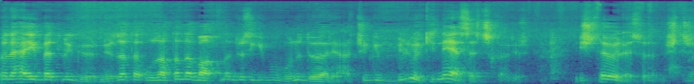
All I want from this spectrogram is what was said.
Böyle heybetli görünüyor. Zaten uzaktan da baktığında diyorsun ki bu bunu döver ya. Çünkü biliyor ki neye ses çıkarıyor. İşte öyle söylemiştir.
